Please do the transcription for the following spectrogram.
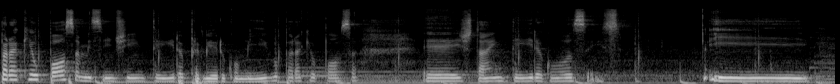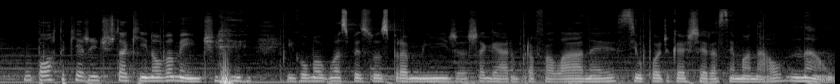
para que eu possa me sentir inteira primeiro comigo, para que eu possa é, estar inteira com vocês. E importa que a gente está aqui novamente. e como algumas pessoas para mim já chegaram para falar, né, se o podcast era semanal, não.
